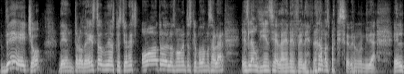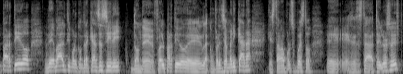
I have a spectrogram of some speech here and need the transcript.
De hecho, dentro de estas mismas cuestiones, otro de los momentos que podemos hablar es la audiencia de la NFL. Nada más para que se den una idea. El partido de Baltimore contra Kansas City, donde fue el partido de la conferencia americana, que estaba, por supuesto, eh, está Taylor Swift.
